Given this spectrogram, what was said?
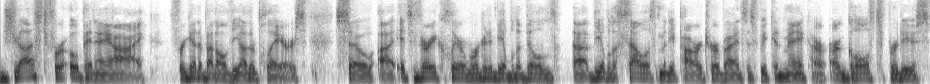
just for OpenAI. Forget about all the other players. So uh, it's very clear we're going to be able to build, uh, be able to sell as many power turbines as we can make. Our, our goal is to produce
